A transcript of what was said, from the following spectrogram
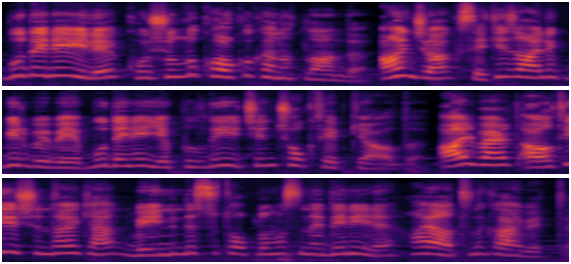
Bu deney ile koşullu korku kanıtlandı. Ancak 8 8 aylık bir bebeğe bu deney yapıldığı için çok tepki aldı. Albert 6 yaşındayken beyninde su toplaması nedeniyle hayatını kaybetti.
